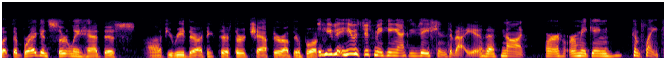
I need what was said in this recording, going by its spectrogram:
But the Breggins certainly had this. Uh, if you read their, I think their third chapter of their book. He he was just making accusations about you. That's not or or making complaints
